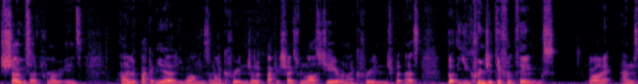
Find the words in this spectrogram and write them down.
shows I've promoted. I look back at the early ones and I cringe. I look back at shows from last year and I cringe. But that's but you cringe at different things, right? And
